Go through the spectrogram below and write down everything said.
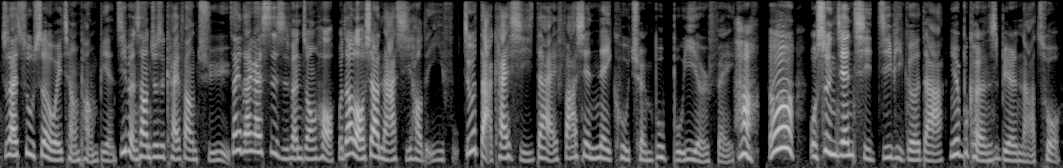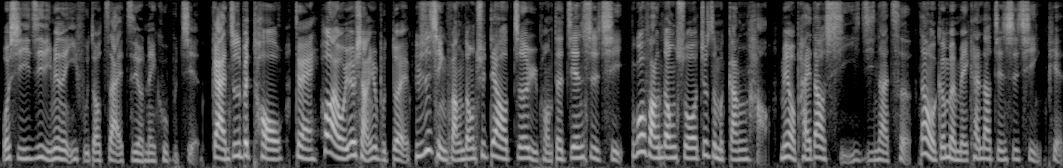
就在宿舍围墙旁边，基本上就是开放区域。在大概四十分钟后，我到楼下拿洗好的衣服，结果打开洗衣袋，发现内裤全部不翼而飞。哈啊！我瞬间起鸡皮疙瘩，因为不可能是别人拿错，我洗衣机里面的衣服都在，只有内裤不见，干就是。被偷，对。后来我越想越不对，于是请房东去调遮雨棚的监视器。不过房东说就这么刚好没有拍到洗衣机那侧，但我根本没看到监视器影片，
